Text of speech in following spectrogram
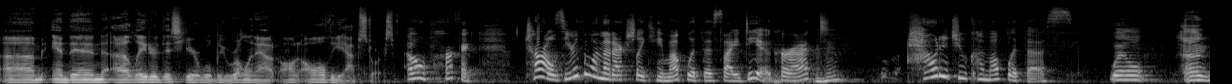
Um, and then uh, later this year, we'll be rolling out on all the app stores. Oh, perfect. Charles, you're the one that actually came up with this idea, correct? Mm-hmm. How did you come up with this? Well, I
